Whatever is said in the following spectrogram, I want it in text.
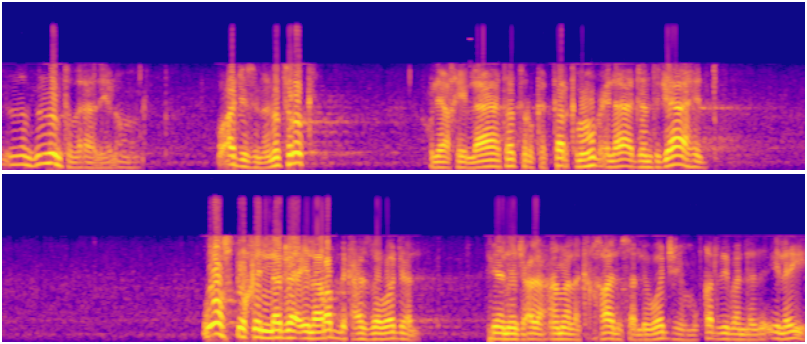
ننتظر هذه الأمور. وعجزنا نترك. قل يا أخي لا تترك الترك ما هو بعلاج أنت جاهد. واصدق اللجأ إلى ربك عز وجل في أن يجعل عملك خالصا لوجهه مقربا إليه.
